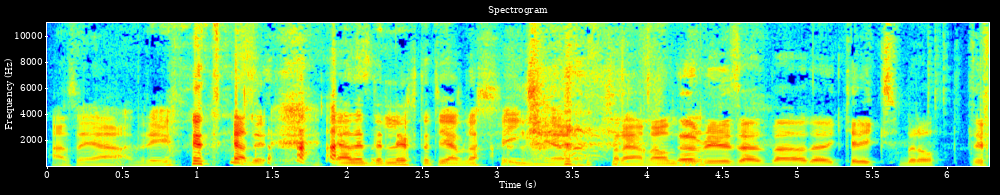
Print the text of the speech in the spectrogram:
Alltså jag bryr mig inte. Jag hade, jag hade inte lyft ett jävla finger för det här Det har landet. blivit såhär, bara, det är krigsbrott. Typ.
